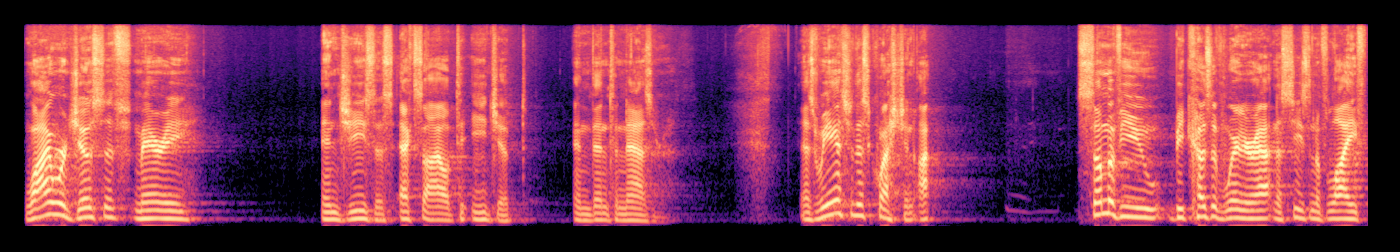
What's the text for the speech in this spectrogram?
why were Joseph, Mary, and Jesus exiled to Egypt and then to Nazareth? As we answer this question, I, some of you, because of where you're at in a season of life,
